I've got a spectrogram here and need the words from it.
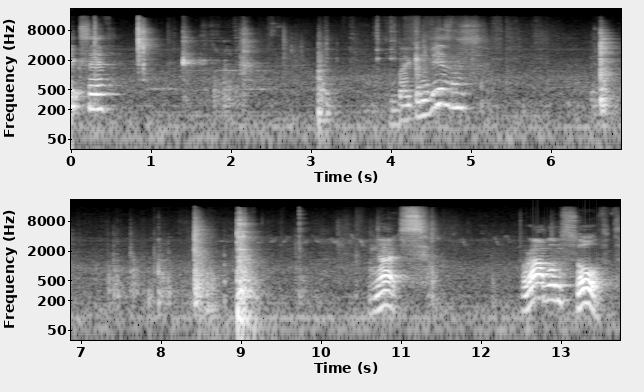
Fix it. Back in business. Nice. Problem solved.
